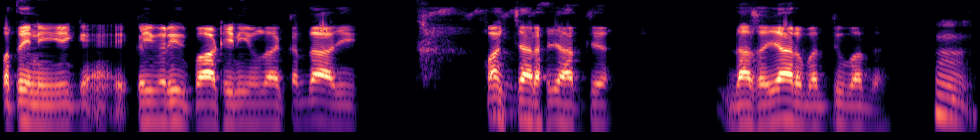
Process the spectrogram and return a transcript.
ਪਤਾ ਹੀ ਨਹੀਂ ਕਈ ਵਾਰੀ ਪਾਠ ਹੀ ਨਹੀਂ ਆਉਂਦਾ ਇੱਕ ਅੱਧਾ ਜੀ। 5-4000 ਚ 10000 ਵੱਧ ਤੋਂ ਵੱਧ। ਹੂੰ।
